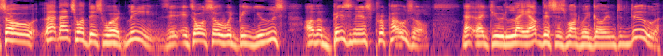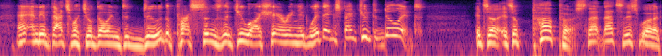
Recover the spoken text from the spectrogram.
So that, that's what this word means. It it's also would be used of a business proposal that, that you lay out, this is what we're going to do. And, and if that's what you're going to do, the persons that you are sharing it with expect you to do it. It's a, it's a purpose. That, that's this word.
